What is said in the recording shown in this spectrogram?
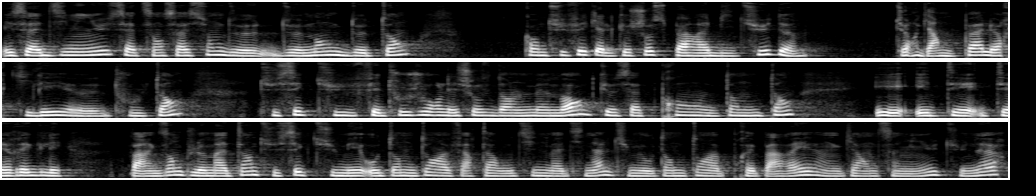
Et ça diminue cette sensation de manque de temps quand tu fais quelque chose par habitude, tu regardes pas l'heure qu'il est euh, tout le temps. Tu sais que tu fais toujours les choses dans le même ordre, que ça te prend tant de temps et tu es, réglé. Par exemple, le matin, tu sais que tu mets autant de temps à faire ta routine matinale, tu mets autant de temps à préparer, 45 minutes, une heure,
